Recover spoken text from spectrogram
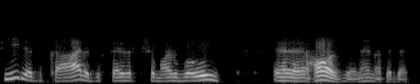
filha do cara, do César, que chamaram Rose, é, rosa, né, na verdade.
